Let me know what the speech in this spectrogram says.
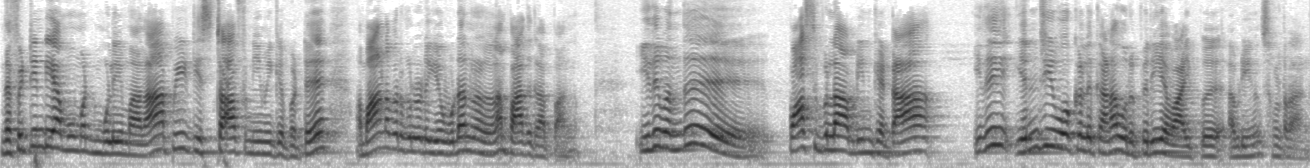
இந்த ஃபிட் இண்டியா மூமெண்ட் மூலியமாக தான் பிடி ஸ்டாஃப் நியமிக்கப்பட்டு மாணவர்களுடைய உடல்நலம்லாம் பாதுகாப்பாங்க. இது வந்து பாசிபிளா அப்படின்னு கேட்டால் இது என்ஜிஓக்களுக்கான ஒரு பெரிய வாய்ப்பு அப்படின்னு சொல்கிறாங்க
